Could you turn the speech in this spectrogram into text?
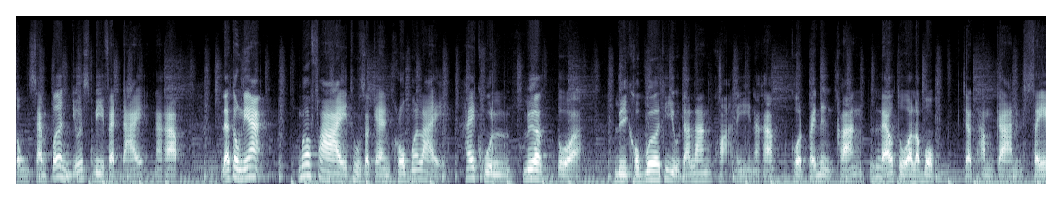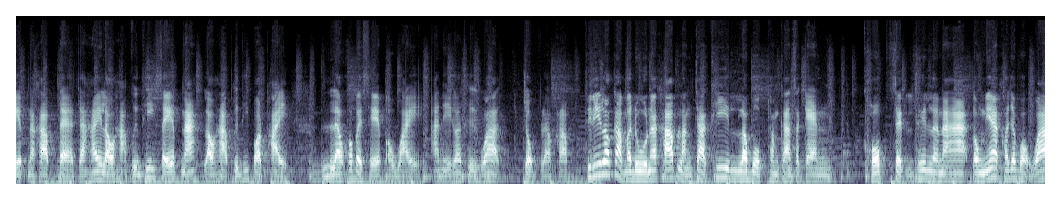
ตรง sample USB flash drive นะครับ และตรงเนี้ยเมื่อไฟล์ถูกสแกนครบเมื่อไหร่ ให้คุณเลือกตัว recover ที่อยู่ด้านล่างขวานี้นะครับ กดไป 1 ครั้ง แล้วตัวระบบจะทำการเซฟนะครับ แต่จะให้เราหาพื้นที่เซฟนะ เราหาพื้นที่ปลอดภัย แล้วก็ไปเซฟเอาไว้ อันนี้ก็ถือว่าจบแล้วครับ ทีนี้เรากลับมาดูนะครับ หลังจากที่ระบบทำการสแกน ครบเสร็จสิ้นแล้วนะฮะ ตรงนี้เขาจะบอกว่า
